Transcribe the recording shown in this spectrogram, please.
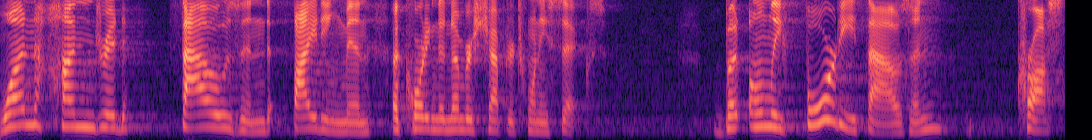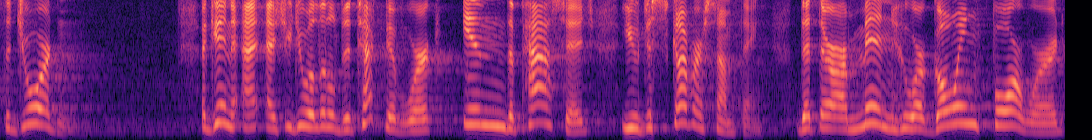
100,000 fighting men, according to Numbers chapter 26. But only 40,000 crossed the Jordan. Again, as you do a little detective work, in the passage, you discover something that there are men who are going forward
